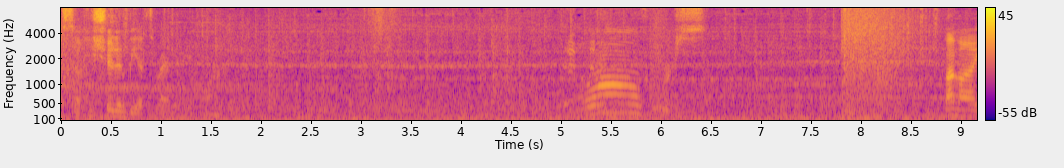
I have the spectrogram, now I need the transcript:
So he shouldn't be a threat anymore. Oh, of course. Bye-bye.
